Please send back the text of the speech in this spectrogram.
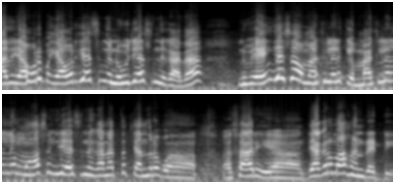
అది ఎవరు ఎవరు చేసింది? నువ్వు చేసింది కదా? నువ్వేం చేసావు మహిళలకి? మహిళల్ని మోసం చేసింది ఘనత చంద్ర సారీ జగన్మోహన్ రెడ్డి.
